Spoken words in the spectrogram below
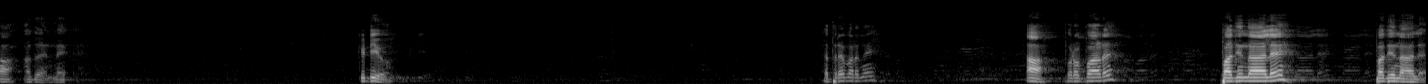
ആ. അത് തന്നെ. കിട്ടിയോ? എത്ര പറഞ്ഞേ? ആ പുറപ്പാട്. പതിനാല് പതിനാല്.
